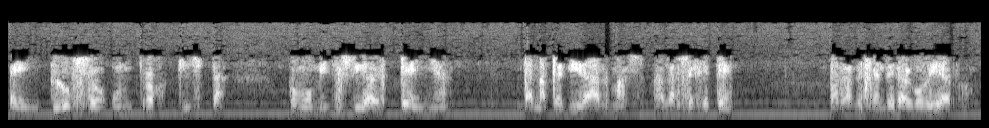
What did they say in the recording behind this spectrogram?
e incluso un trotskista como Mircía Espeña van a pedir armas a la CGT para defender al gobierno.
